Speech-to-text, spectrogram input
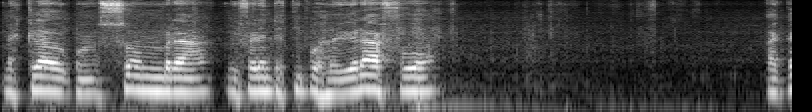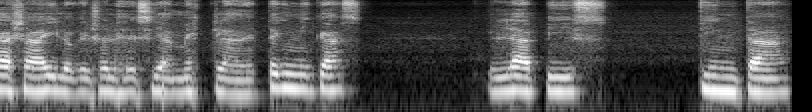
mezclado con sombra, diferentes tipos de grafo. Acá ya hay lo que yo les decía, mezcla de técnicas, lápiz, tinta,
